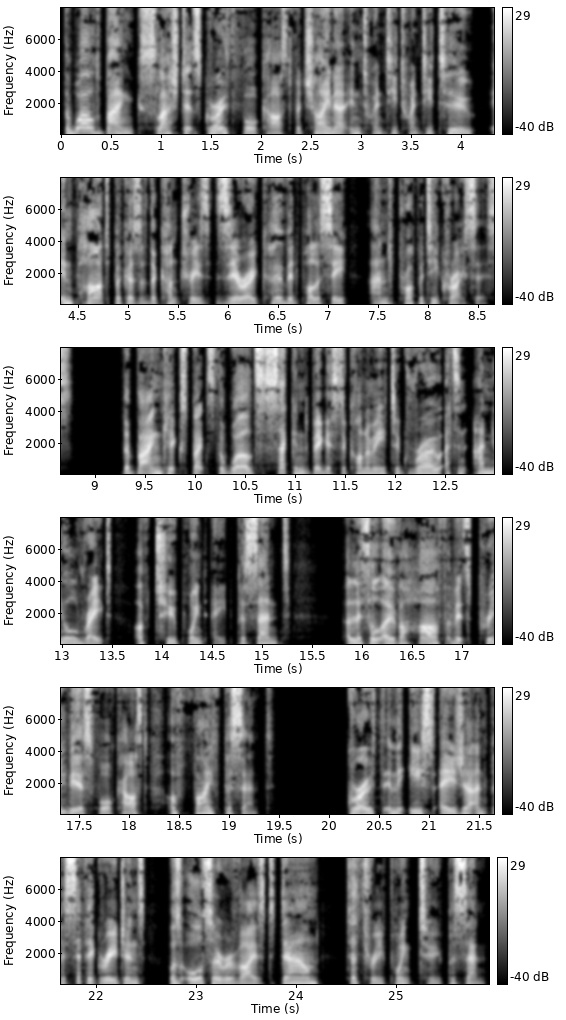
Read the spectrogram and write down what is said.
The World Bank slashed its growth forecast for China in 2022, in part because of the country's zero COVID policy and property crisis. The bank expects the world's second biggest economy to grow at an annual rate of 2.8%, a little over half of its previous forecast of 5%. Growth in the East Asia and Pacific regions was also revised down to 3.2%.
